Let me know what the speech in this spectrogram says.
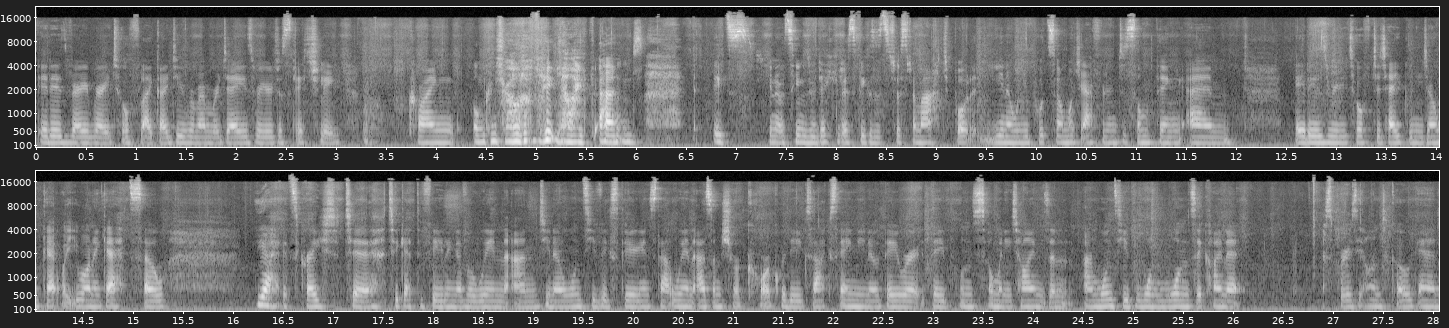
it is very very tough like I do remember days where you're just literally crying uncontrollably like and it's you know it seems ridiculous because it's just a match but you know when you put so much effort into something um, it is really tough to take when you don't get what you want to get so yeah, it's great to, to get the feeling of a win, and you know once you've experienced that win, as I'm sure Cork were the exact same. You know they were they've won so many times, and, and once you've won once, it kind of spurs you on to go again,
